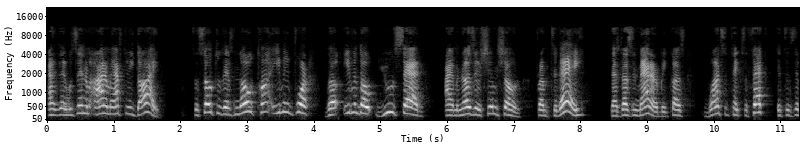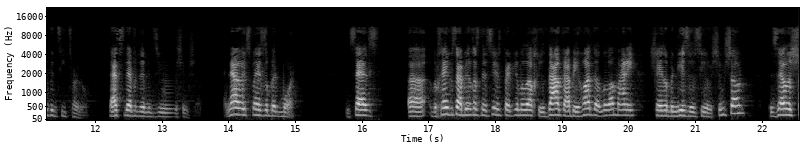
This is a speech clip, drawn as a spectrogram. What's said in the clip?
and it was in him on him after he died. So so too, there's no time even for the even though you said I'm a Nazir Shimshon from today, that doesn't matter because once it takes effect, it's as if it's eternal. That's the difference of Nazir Shimshon. And now he explains a little bit more. He says. Uh, this is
